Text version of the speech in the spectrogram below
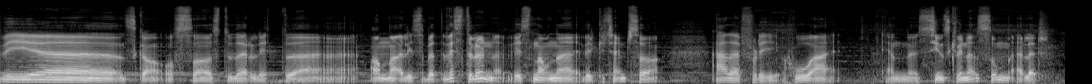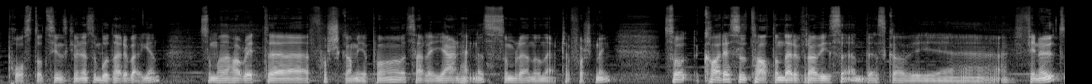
Vi eh, skal også studere litt eh, Anna Elisabeth Westerlund. Hvis navnet virker kjent, så er det fordi hun er en synskvinne som Eller påstått synskvinne som bodde her i Bergen. Som har blitt uh, forska mye på, særlig hjernen hennes, som ble donert til forskning. Så hva resultatene derfra viser, det skal vi eh, finne ut.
